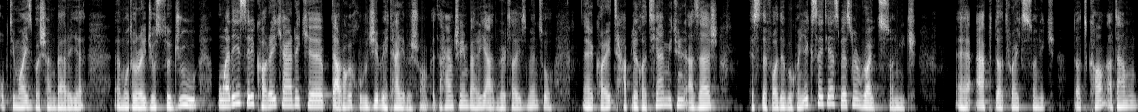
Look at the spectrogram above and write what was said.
optimize باشن برای موتورهای جستجو. اومده یه سری کارهایی کرده که در واقع خروجی بهتری به شما بده. همچنین برای advertisement و کارهای تبلیغاتی هم می‌تونید ازش استفاده بکنید. یک سایتی هست به اسم Writesonic app.writesonic.com البته همون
